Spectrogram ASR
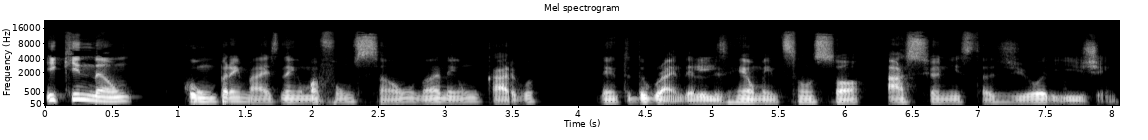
e que não cumprem mais nenhuma função, não é nenhum cargo dentro do Grindr. Eles realmente são só acionistas de origem.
